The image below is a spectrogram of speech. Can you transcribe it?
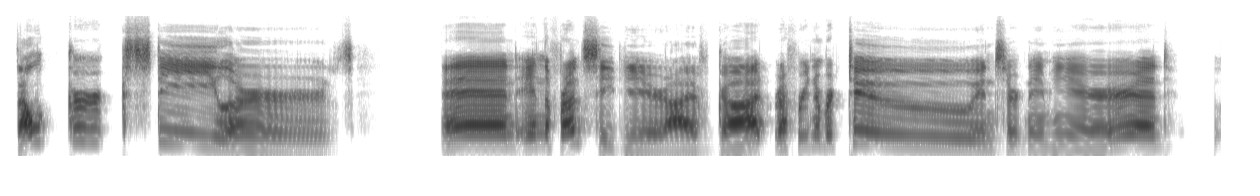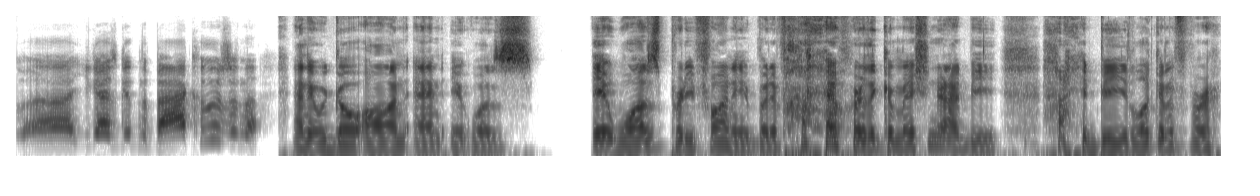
Selkirk Steelers. And in the front seat here, I've got referee number two, insert name here, and uh, you guys get in the back. Who's in the? And it would go on, and it was it was pretty funny, but if I were the commissioner, I'd be I'd be looking for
